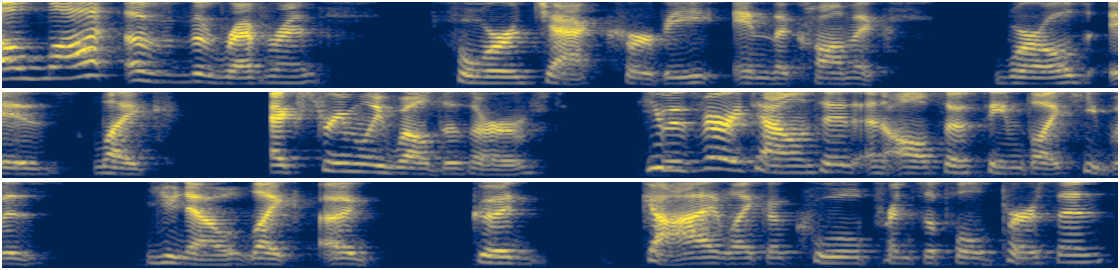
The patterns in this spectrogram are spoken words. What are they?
a lot of the reverence for Jack Kirby in the comics world is, like, extremely well deserved. He was very talented and also seemed like he was, you know, like a good guy, like a cool principled person.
